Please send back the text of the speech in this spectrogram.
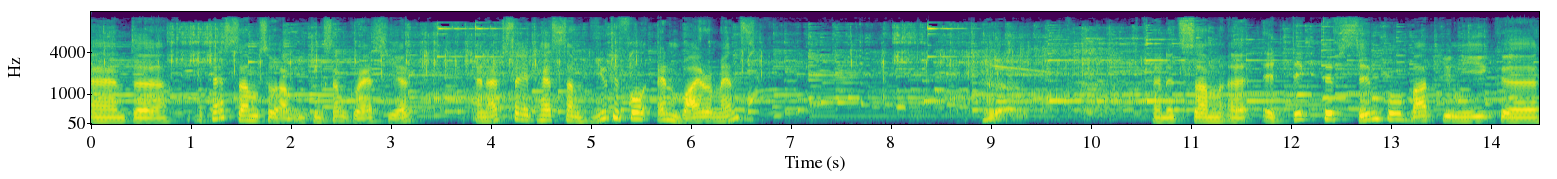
And uh, it has some, so I'm eating some grass here. And I'd say it has some beautiful environments. And it's some uh, addictive, simple but unique uh,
